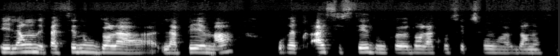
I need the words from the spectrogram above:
Et là, on est passé donc dans la, PMA pour être assisté donc euh, dans la conception euh, d'un enfant.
